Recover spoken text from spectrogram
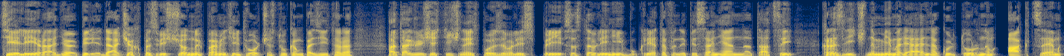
теле- и радиопередачах, посвященных памяти и творчеству композитора, а также частично использовались при составлении буклетов и написании аннотаций к различным мемориально-культурным акциям,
